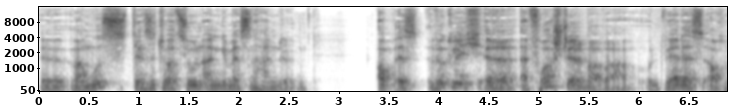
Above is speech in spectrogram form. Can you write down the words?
Äh, man muss der Situation angemessen handeln. Ob es wirklich äh, vorstellbar war und wer das auch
